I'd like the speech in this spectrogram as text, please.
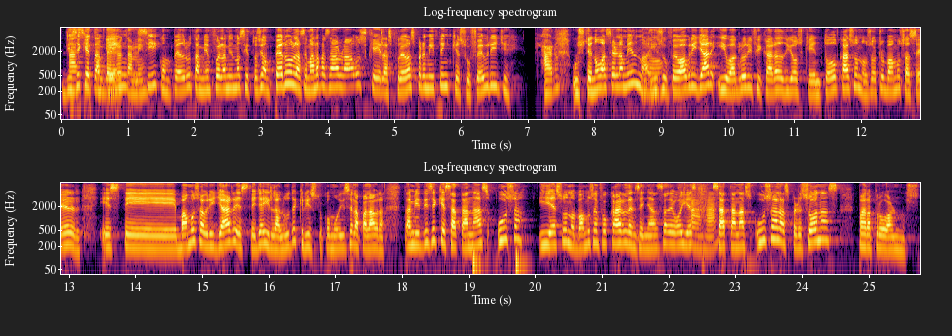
Dice Ah, sí, que con también, Pedro también. sí, con Pedro también fue la misma situación. Pero la semana pasada hablábamos que las pruebas permiten que su fe brille. Claro. Usted no va a ser la misma No. y su fe va a brillar y va a glorificar a Dios, que en todo caso nosotros vamos a ser, este, vamos a brillar, este, ya y la luz de Cristo, como dice la palabra. También dice que Satanás usa, y eso nos vamos a enfocar, la enseñanza de hoy es, Ajá. Satanás usa a las personas para probarnos.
